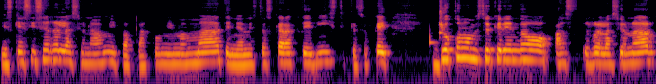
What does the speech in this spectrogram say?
es que así se relacionaba mi papá con mi mamá, tenían estas características, ok. Yo como me estoy queriendo relacionar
